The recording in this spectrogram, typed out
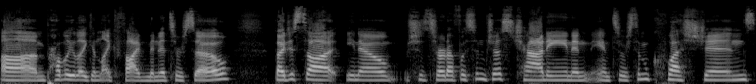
Um, probably like in like five minutes or so. But I just thought, you know, should start off with some just chatting and answer some questions.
